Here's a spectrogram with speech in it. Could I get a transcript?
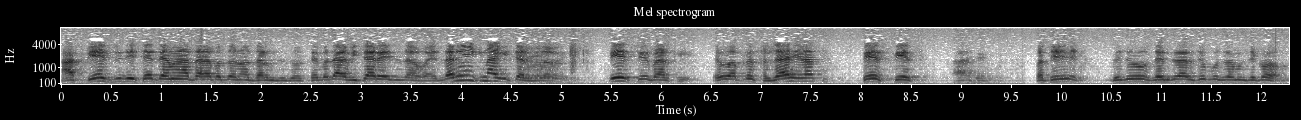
આ સ્પેસ જુદી છે તેમાં તારા બધાનો ધર્મ જુદો છે. બધા વિચારે જુદા હોય. દરેક ના વિચાર જુદા હોય. સ્પેસ ફેરફારથી. એવું આપણે સમજાય એ વાત? Space space. પછી બીજું જયંતિલાલ શું પૂછવાનું છે કહો?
